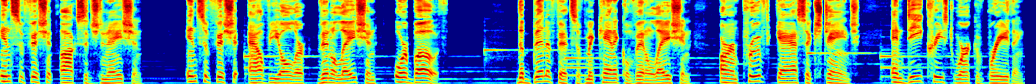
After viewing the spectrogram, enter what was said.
insufficient oxygenation, insufficient alveolar ventilation, or both. The benefits of mechanical ventilation are improved gas exchange and decreased work of breathing.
